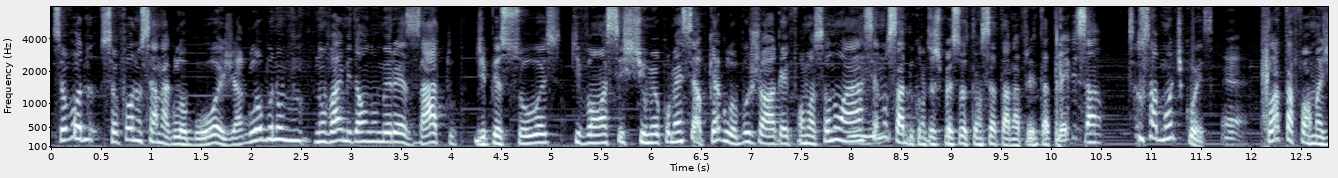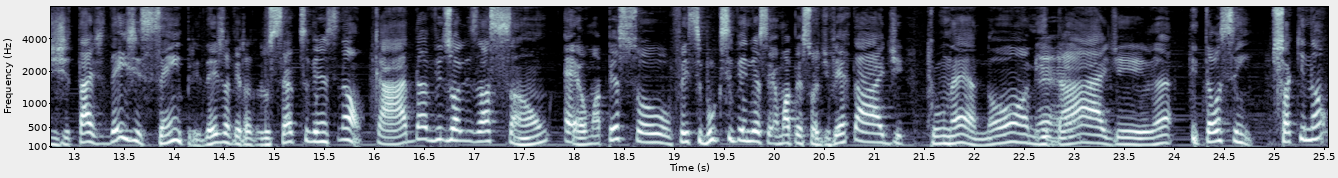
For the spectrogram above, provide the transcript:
se eu, vou, se eu for anunciar na Globo hoje, a Globo não, não vai me dar um número exato de pessoas que vão assistir o meu comercial, porque a Globo joga a informação no ar, Uhum. você não sabe quantas pessoas estão sentadas na frente da televisão, você não sabe um monte de coisa É. plataformas digitais, desde sempre, desde a virada do século, se vende assim, não, cada visualização é uma pessoa. O Facebook se vendeu assim, é uma pessoa de verdade, com né, nome, Uhum. idade, né? Então, assim, só que não.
